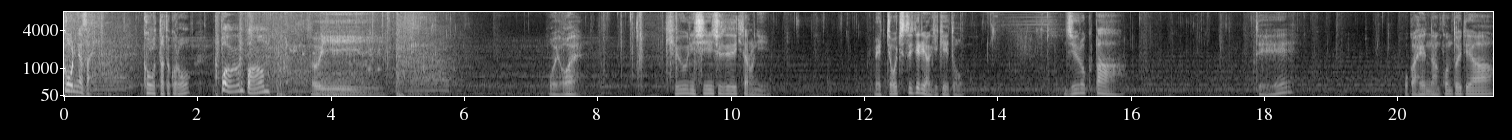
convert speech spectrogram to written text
凍りなさい。凍ったところバンバン。うい。おいおい。急に新種出てきたのに。めっちゃ落ち着いてるやんけケイト。16%で他変なんこんといてや。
